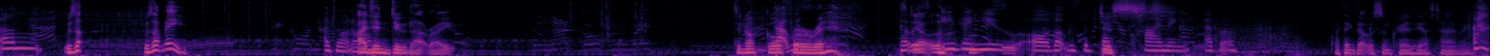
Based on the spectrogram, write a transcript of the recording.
to Um, Dad? was that was that me? I don't know. I didn't do that right. Do not go through rape. Do not go That for a was- rave. That Stay was either you or that was the best Just- timing ever. I think that was some crazy ass timing. Hurry, now!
